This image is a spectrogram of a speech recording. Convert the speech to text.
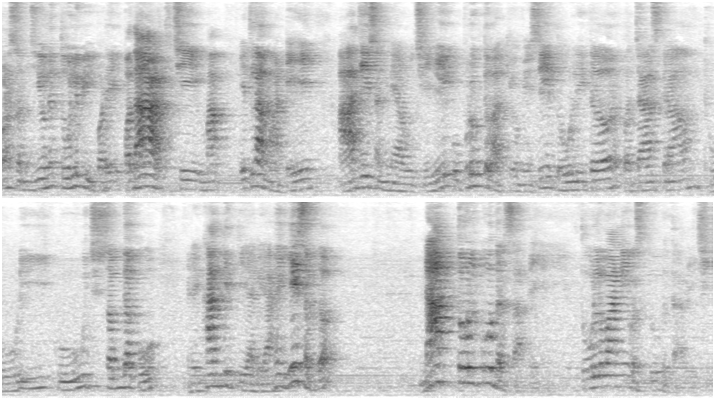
પણ સબ્જીઓને તોલવી પડે. પદાર્થ છે એટલા માટે આ જે સંજ્ઞાઓ છે, ઉપરોક્ત વાક્યો મેં દો 2 પચાસ ગ્રામ, થોડી थोड़ी कुछ शब्द को रेखांकित किया गया है ये नाप तोल को दर्शाते हैं तोलवानी वस्तु बतावे છે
